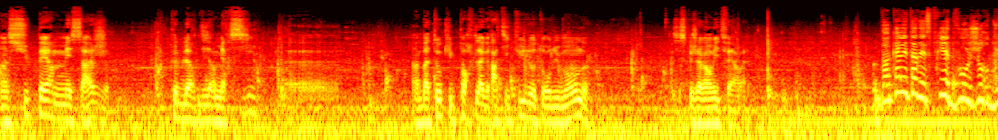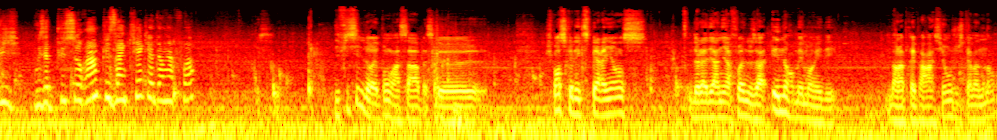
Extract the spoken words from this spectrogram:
un super message que de leur dire merci. Euh, un bateau qui porte la gratitude autour du monde, c'est ce que j'avais envie de faire. Dans quel état d'esprit êtes-vous aujourd'hui? Vous êtes plus serein, plus inquiet que la dernière fois? Difficile de répondre à ça parce que je pense que l'expérience de la dernière fois nous a énormément aidé dans la préparation jusqu'à maintenant,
